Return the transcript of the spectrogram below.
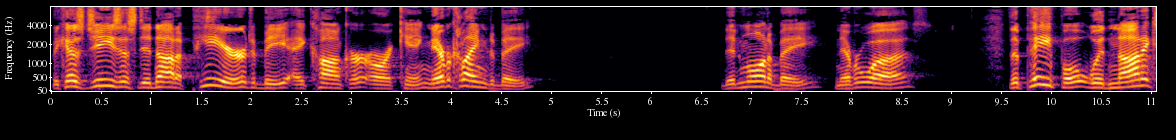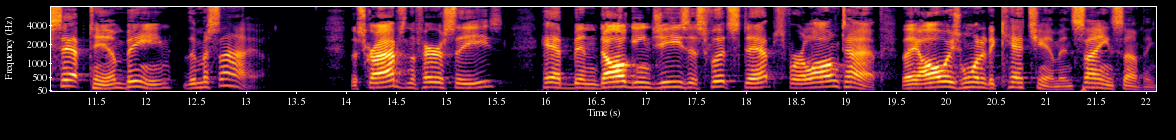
Because Jesus did not appear to be a conqueror or a king, never claimed to be, didn't want to be, never was, the people would not accept him being the Messiah. The scribes and the Pharisees had been dogging Jesus' footsteps for a long time. They always wanted to catch him in saying something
